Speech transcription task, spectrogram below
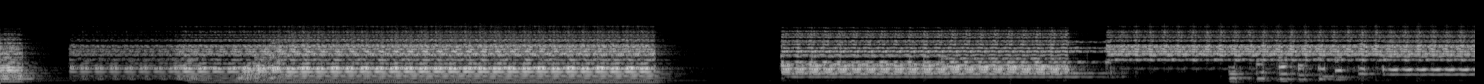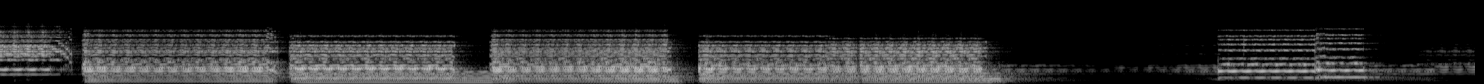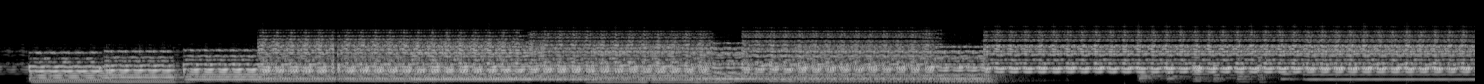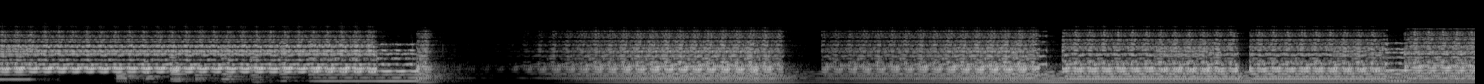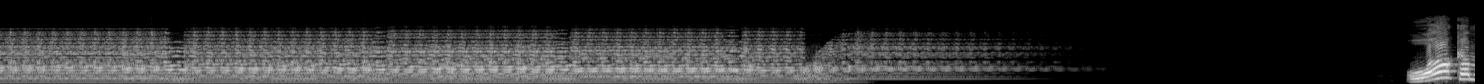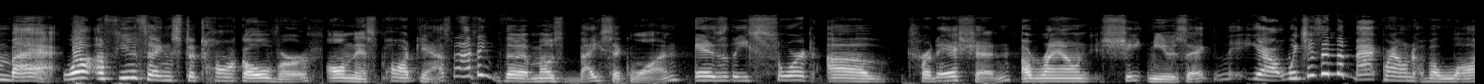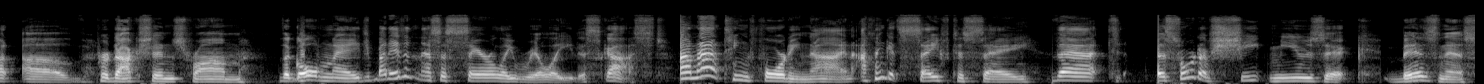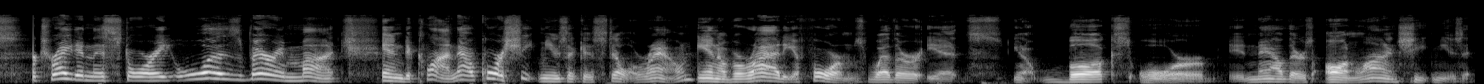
Welcome back. Well, a few things to talk over on this podcast. And I think the most basic one is the sort of tradition around sheet music, yeah, which is in the background of a lot of productions from the Golden Age, but isn't necessarily really discussed. By 1949, I think it's safe to say that the sort of sheet music business portrayed in this story was very much in decline. Now, of course, sheet music is still around in a variety of forms, whether it's, you know, books or now there's online sheet music.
